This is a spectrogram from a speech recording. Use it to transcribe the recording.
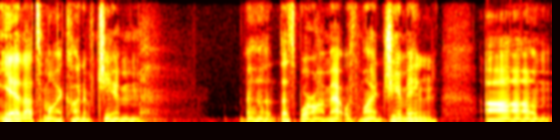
yeah, that's my kind of gym. Uh, that's where I'm at with my gymming. Um,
